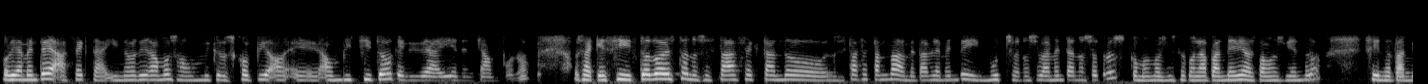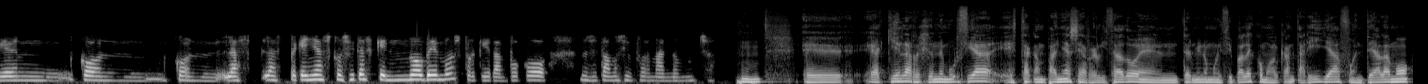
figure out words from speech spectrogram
obviamente afecta y no digamos a un microscopio, eh, a un bichito que vive ahí en el campo, ¿no? O sea que sí, todo esto nos está afectando, nos está afectando lamentablemente y mucho, no solamente a nosotros, como hemos visto con la pandemia, lo estamos viendo, sino también con, con las, las pequeñas cositas que no vemos porque tampoco nos estamos informando mucho. Eh, aquí en la región de Murcia esta campaña se ha realizado en términos municipales como Alcantarilla, Fuente Álamo,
